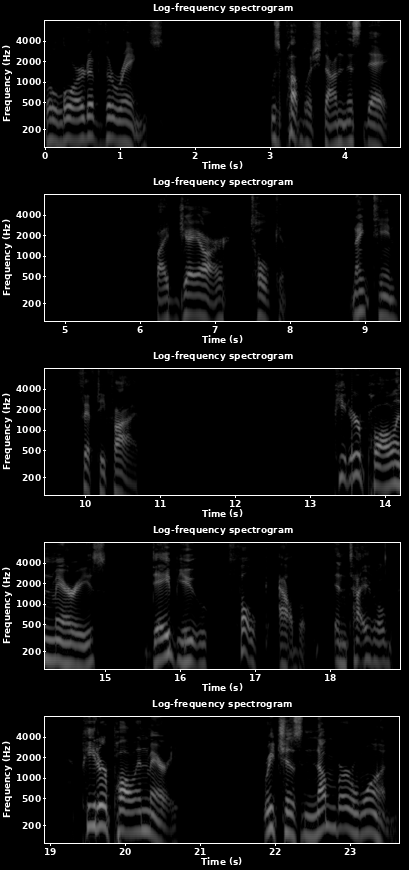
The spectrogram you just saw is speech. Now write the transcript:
The Lord of the Rings, was published on this day by J.R. Tolkien. 1955. Peter, Paul, and Mary's debut folk album entitled Peter, Paul, and Mary reaches number one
